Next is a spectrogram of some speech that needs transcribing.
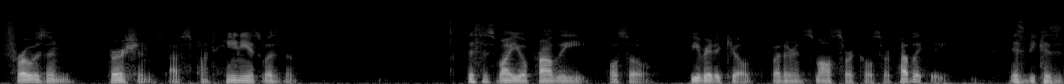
frozen versions of spontaneous wisdom. This is why you'll probably also be ridiculed, whether in small circles or publicly, is because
